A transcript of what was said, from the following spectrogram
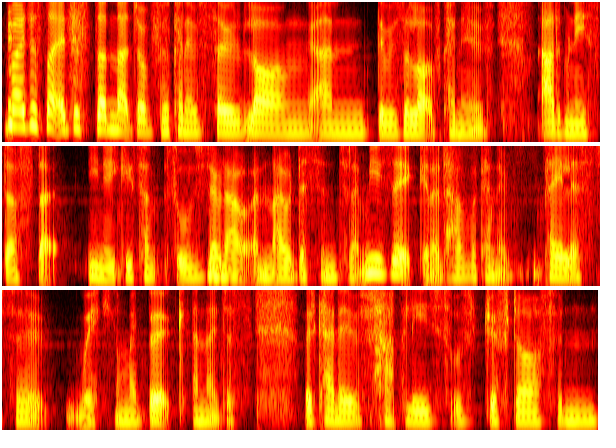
but I just like I just done that job for kind of so long, and there was a lot of kind of admin stuff that you know, you could sort of zone mm. out and I would listen to like music and I'd have a kind of playlist for working on my book and I just would kind of happily sort of drift off and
